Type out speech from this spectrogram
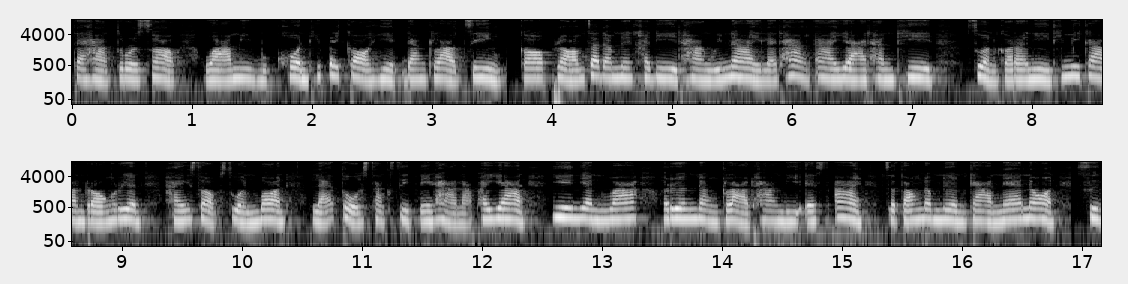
แต่หากตรวจสอบว่ามีบุคคลที่ไปก่อเหตุดังกล่าวจริง ก็พร้อมจะดำเนินคดีทางวินัยและทางอาญาทันที ส่วนกรณีที่มีการร้องเรียนให้สอบสวนบอลและโตศักดิ์สิทธิ์ในฐานะพยาน ยืนยันว่าเรื่องดังกล่าวทาง DSI จะต้องดำเนินการแน่นอน ซึ่ง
